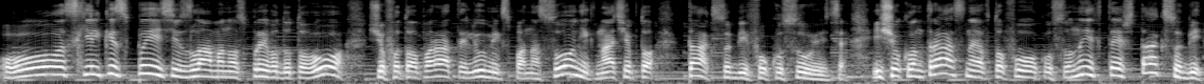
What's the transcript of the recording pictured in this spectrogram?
О, скільки списів зламано з приводу того, що фотоапарати Lumix Panasonic начебто так собі фокусуються. І що контрастний автофокус у них теж так собі.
